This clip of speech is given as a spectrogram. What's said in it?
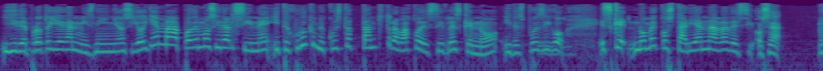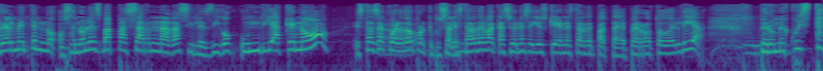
Y de pronto llegan mis niños y, oye, ma, ¿podemos ir al cine? Y te juro que me cuesta tanto trabajo decirles que no. Y después digo, es que no me costaría nada decir, o sea, realmente no, o sea, no les va a pasar nada si les digo un día que no. ¿Estás de acuerdo? Porque pues al estar de vacaciones ellos quieren estar de pata de perro todo el día. Pero me cuesta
